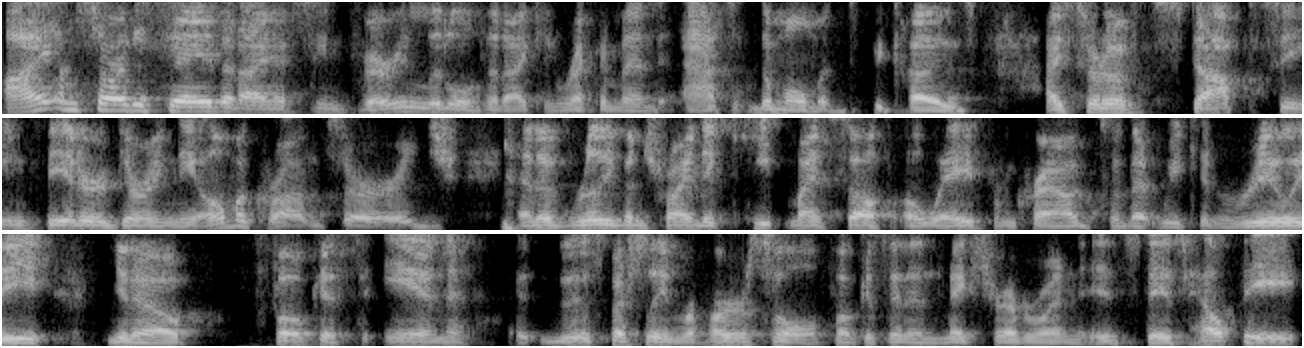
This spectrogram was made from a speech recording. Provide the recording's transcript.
I am sorry to say that I have seen very little that I can recommend at the moment because I sort of stopped seeing theater during the Omicron surge and have really been trying to keep myself away from crowds so that we can really, you know, focus in, especially in rehearsal, focus in and make sure everyone is stays healthy.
